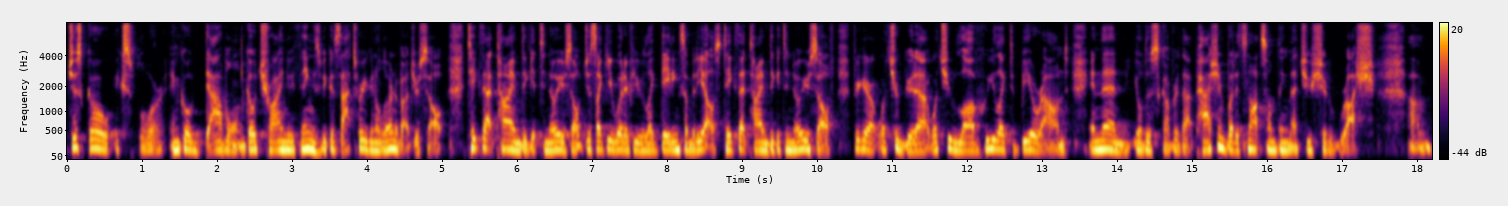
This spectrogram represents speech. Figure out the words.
just go explore and go dabble and go try new things because that's where you're going to learn about yourself yourself. Take that time to get to know yourself, just like you would if you were like dating somebody else. Take that time to get to know yourself, figure out what you're good at, what you love, who you like to be around, and then you'll discover that passion. But it's not something that you should rush. Um,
